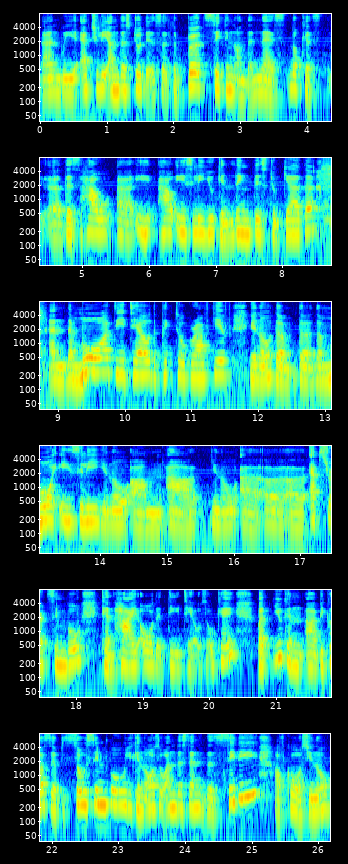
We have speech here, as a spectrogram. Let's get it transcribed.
And we actually understood it as the bird sitting on the nest. Look at uh, this how uh, e how easily you can link this together. And the more detail the pictograph give you know the the, the more easily you know um, uh, you know uh, uh, uh, abstract symbol can hide all the details okay? But you can uh, because it's so simple you can also understand the city. Of course you know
